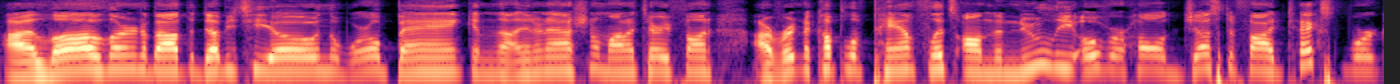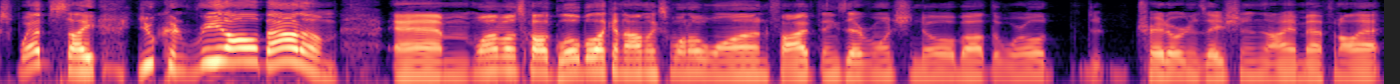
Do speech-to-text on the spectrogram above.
I love learning about the WTO and the World Bank and the International Monetary Fund. I've written a couple of pamphlets on the newly overhauled Justified Textworks website. You can read all about them. And one of them is called Global Economics 101, five things everyone should know about the World Trade Organization, IMF, and all that.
